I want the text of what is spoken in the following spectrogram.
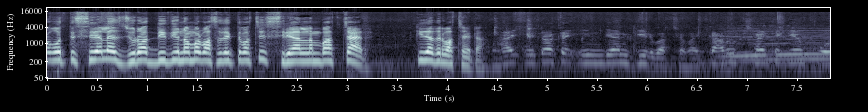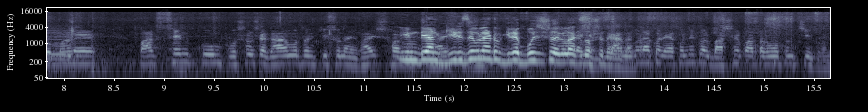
পরবর্তী সিরিয়ালে জোড়ার দ্বিতীয় নম্বর বাচ্চা দেখতে পাচ্ছি সিরিয়াল নাম্বার চার। কি জাতের বাচ্চা এটা? ভাই এটা একটা ইন্ডিয়ান গির বাচ্চা ভাই। কারোর ছাই থেকে মানে পার্সেন্ট কম প্রশংসা গাওয়ার মতন কিছু নাই ভাই ইন্ডিয়ান গির যেগুলো একটু গিরে বৈশিষ্ট্য এগুলো একটু দেখা যায় কানগুলা করে বাঁশের পাতার মতন চিকন।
